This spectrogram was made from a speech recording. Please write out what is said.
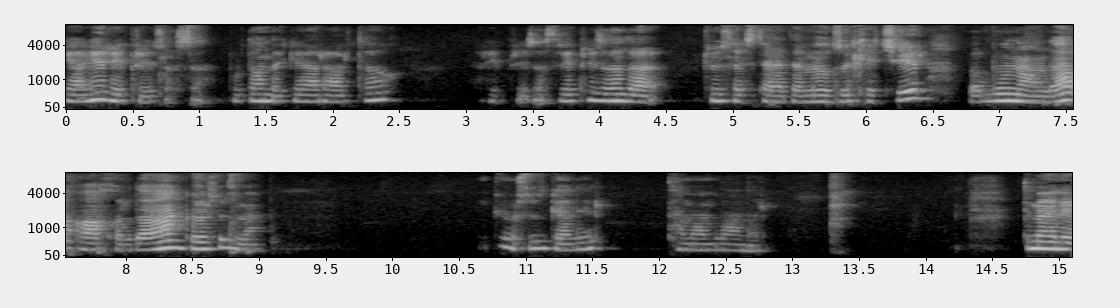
Gəlir reprizası. Buradan da gəlir artıq reprizası. Reprizada da bütün səslərdə mövzu keçir və bununla da axırda görürsüzmü? Görürsüz gəlir, tamamlanır. Deməli,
